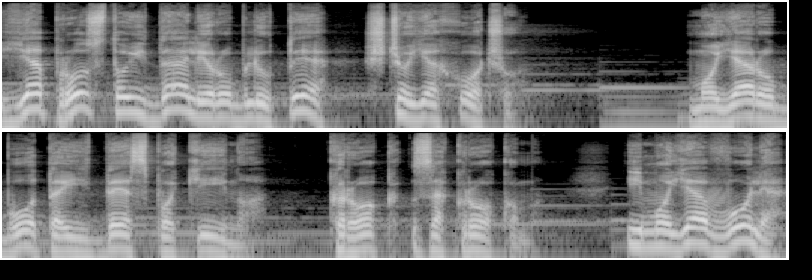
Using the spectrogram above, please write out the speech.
Я просто й далі роблю те, що я хочу. Моя робота йде спокійно, крок за кроком, і моя воля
